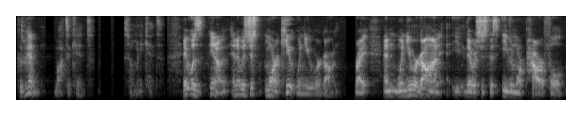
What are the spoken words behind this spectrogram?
Because we had lots of kids. So many kids. It was, you know, and it was just more acute when you were gone, right? And when you were gone, there was just this even more powerful,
